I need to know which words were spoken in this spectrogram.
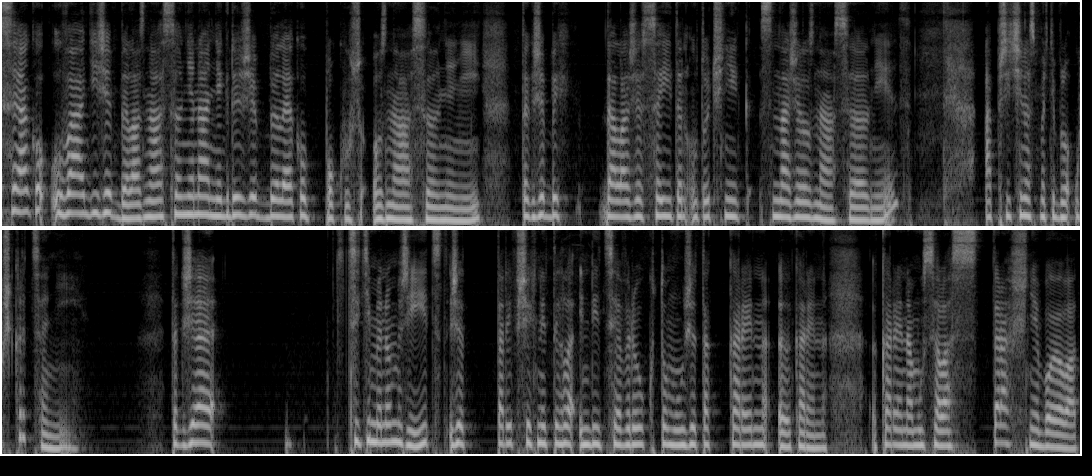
se jako uvádí, že byla znásilněná, někde, že byl jako pokus o znásilnění, takže bych dala, že se jí ten útočník snažil znásilnit a příčina smrti bylo uškrcení. Takže cítím jenom říct, že tady všechny tyhle indicie vedou k tomu, že ta Karin, eh, Karin, Karina musela strašně bojovat,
